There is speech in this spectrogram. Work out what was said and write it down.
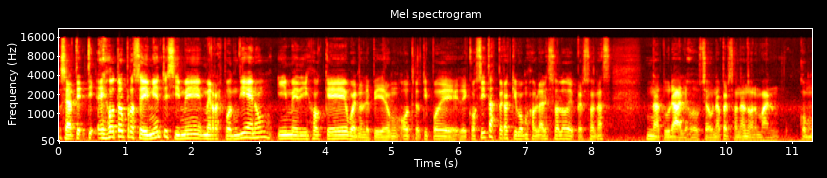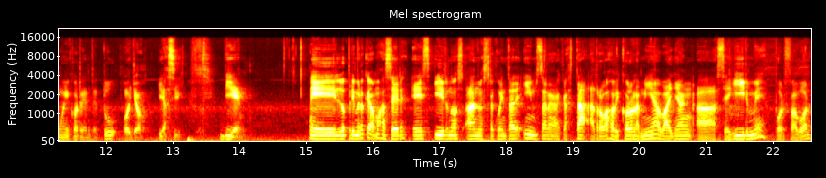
o sea, es otro procedimiento y sí me, respondieron y me dijo que, bueno, le pidieron otro tipo de, cositas, pero aquí vamos a hablar solo de personas naturales, o sea, una persona normal, común y corriente, tú o yo, y así. Bien. Eh, lo primero que vamos a hacer es irnos a nuestra cuenta de Instagram. Acá está, arroba Javicoro la mía. Vayan a seguirme, por favor.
